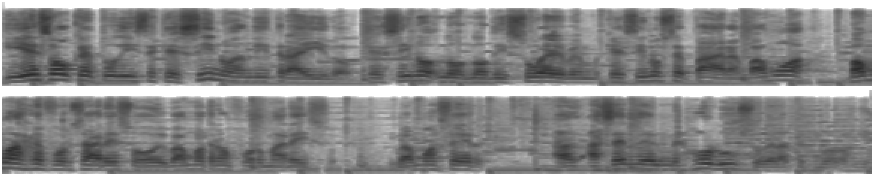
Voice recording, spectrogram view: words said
Y eso que tú dices, que sí nos han distraído, que sí nos, nos- nos disuelven, que sí nos separan, vamos a, vamos a reforzar eso hoy, vamos a transformar eso y vamos a hacer, a, a hacer del mejor uso de la tecnología.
